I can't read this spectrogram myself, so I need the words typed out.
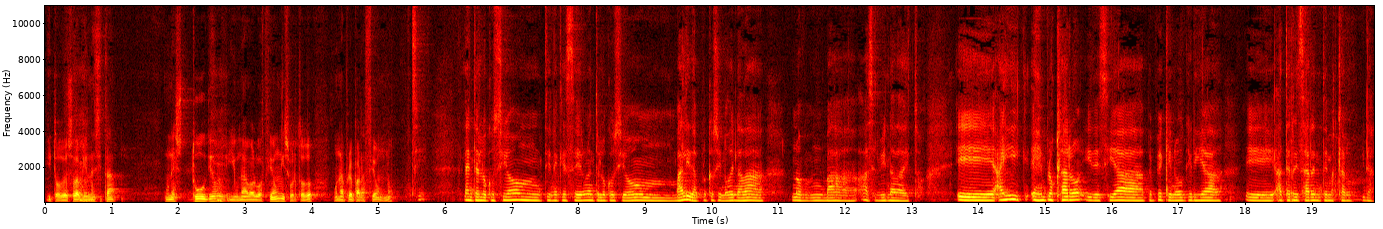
y todo eso también necesita un estudio y una evaluación y sobre todo una preparación, ¿no? Sí. La interlocución tiene que ser una interlocución válida, porque si no de nada nos va a servir nada esto. Eh, hay ejemplos claros y decía Pepe que no quería eh, aterrizar en temas claros. Mira,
